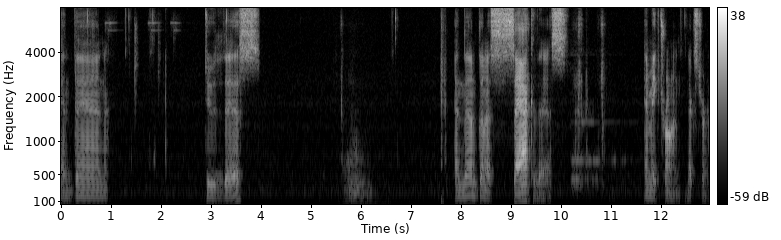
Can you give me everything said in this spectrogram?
and then do this, and then I'm going to sack this and make Tron next turn.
